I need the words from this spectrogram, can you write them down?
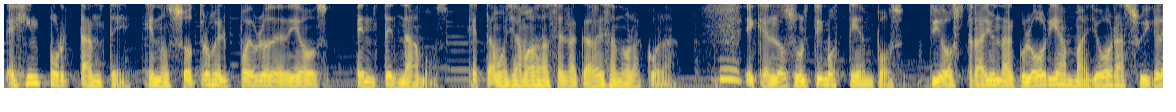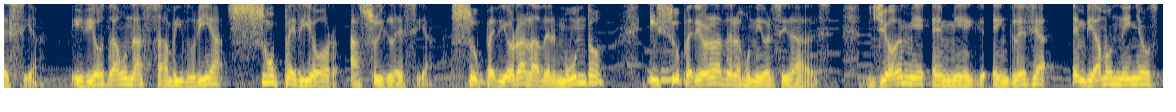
es importante que nosotros, el pueblo de Dios, entendamos que estamos llamados a ser la cabeza, no la cola y que en los últimos tiempos Dios trae una gloria mayor a su iglesia. Y Dios da una sabiduría superior a su iglesia, superior a la del mundo y superior a la de las universidades. Yo en mi, en mi iglesia enviamos niños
